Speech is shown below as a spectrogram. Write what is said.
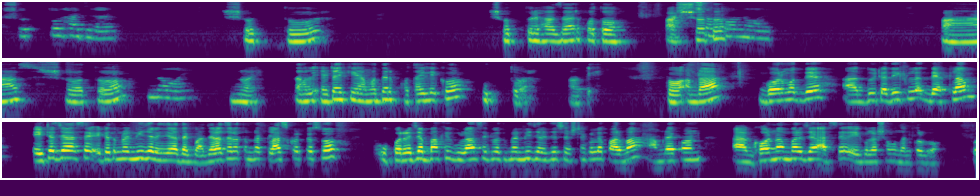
সত্তর হাজার। সত্তর। সত্তর হাজার কত? পাঁচশত? পাঁচ শত নয়। নয়। তাহলে এটাই কি আমাদের কোথায় লিখো? উত্তর। ওকে। তো আমরা গড় মধ্যে দুইটা দেখলা- দেখলাম। এইটা যা আছে এটা তোমরা নিজে নিজেরা দেখবা। যারা যারা তোমরা ক্লাস করতেছো উপরে যে বাকিগুলো আছে এগুলো তোমরা নিজে নিজে চেষ্টা করলে পারবা। আমরা এখন ঘর নাম্বার যা আছে এইগুলা সমাধান করব। তো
